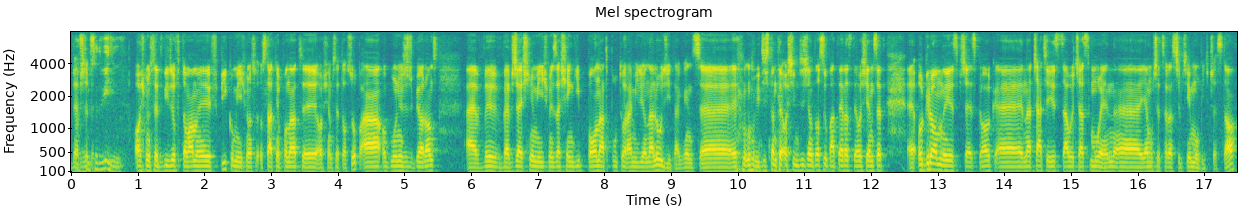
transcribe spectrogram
we wrze- 800 widzów. 800 widzów to mamy w piku, mieliśmy os- ostatnio ponad y, 800 osób, a ogólnie rzecz biorąc we wrześniu mieliśmy zasięgi ponad 1,5 miliona ludzi, tak więc e, mówię, gdzieś tam te 80 osób, a teraz te 800, e, ogromny jest przeskok, e, na czacie jest cały czas młyn, e, ja muszę coraz szybciej mówić przez to,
